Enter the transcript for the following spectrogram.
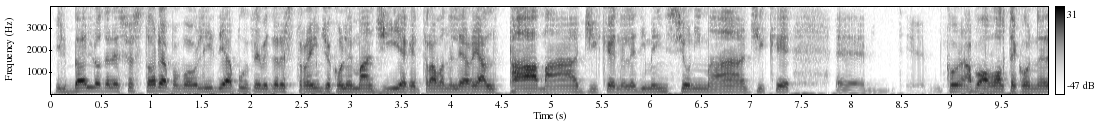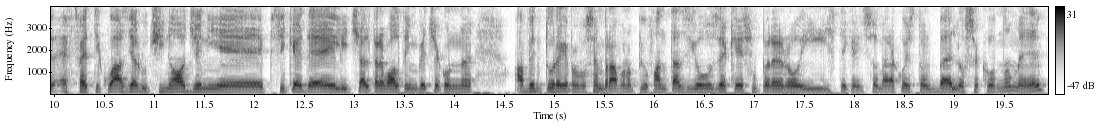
il bello delle sue storie è proprio l'idea appunto di vedere Strange con le magie, che entrava nelle realtà magiche, nelle dimensioni magiche. Eh, con, a volte con effetti quasi allucinogeni e psichedelici, altre volte invece con avventure che proprio sembravano più fantasiose che supereroistiche, insomma era questo il bello secondo me.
